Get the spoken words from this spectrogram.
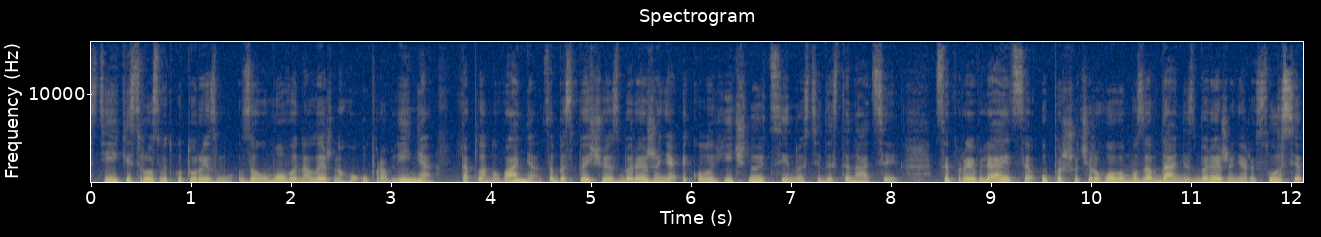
Стійкість розвитку туризму за умови належного управління та планування забезпечує збереження екологічної цінності дестинації. Це проявляється у першочерговому завданні збереження ресурсів,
